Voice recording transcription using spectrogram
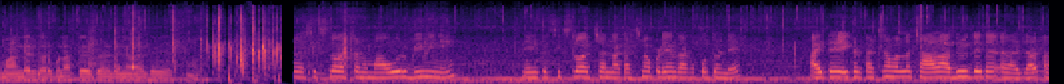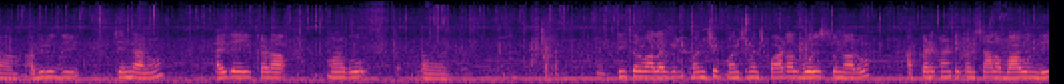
మా- అందరి తరపున పేరు పేరు ధన్యవాదాలు తెలియజేస్తున్నాం సిక్స్త్లో వచ్చాను మా ఊరు భీమిని. నేను ఇక్కడ సిక్స్త్లో వచ్చాను నాకు వచ్చినప్పుడు ఏం రాకపోతుండే. అయితే ఇక్కడికి వచ్చిన వల్ల చాలా అభివృద్ధి అయితే అభివృద్ధి చెందాను. అయితే ఇక్కడ మనకు టీచర్ వాళ్ళ మంచి మంచి మంచి పాఠాలు బోధిస్తున్నారు. అక్కడికంటే ఇక్కడ చాలా బాగుంది.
